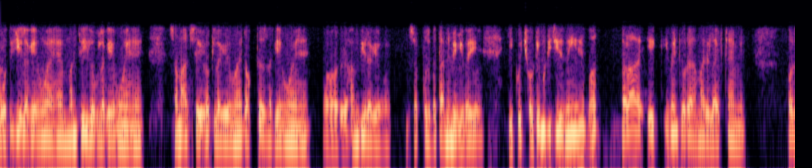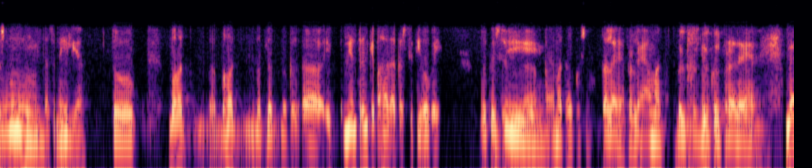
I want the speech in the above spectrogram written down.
मोदी जी लगे हुए हैं मंत्री लोग लगे हुए हैं समाज सेवक लगे हुए हैं डॉक्टर्स लगे हुए हैं और हम भी लगे हुए हैं सबको बताने में कि भाई ये कोई छोटी मोटी चीज़ नहीं है बहुत बड़ा एक इवेंट हो रहा है हमारे लाइफ टाइम में। और इसको गंभीरता से नहीं लिया तो बहुत बहुत मतलब एक नियंत्रण के बाहर अगर स्थिति हो गई तो। सिर्फ़ कयामत है कुछ प्रलय है प्रलय। कयामत बिल्कुल बिल्कुल प्रलय है। मैं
